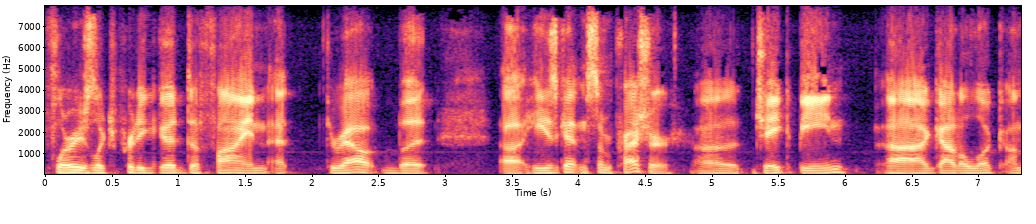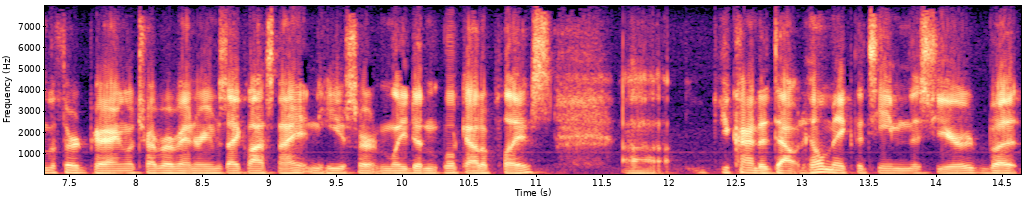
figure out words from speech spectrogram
Fleury's looked pretty good to fine at throughout, but uh, he's getting some pressure. Jake Bean uh, got a look on the third pairing with Trevor Van Riemsdyk last night, and he certainly didn't look out of place. Uh, you kind of doubt he'll make the team this year, but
